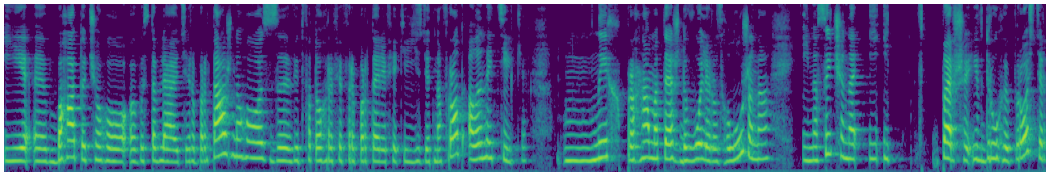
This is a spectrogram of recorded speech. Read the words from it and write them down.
І е, багато чого е, виставляють і репортажного з від фотографів-репортерів, які їздять на фронт, але не тільки. В них програма теж доволі розголужена і насичена, і, і перший і в другий простір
